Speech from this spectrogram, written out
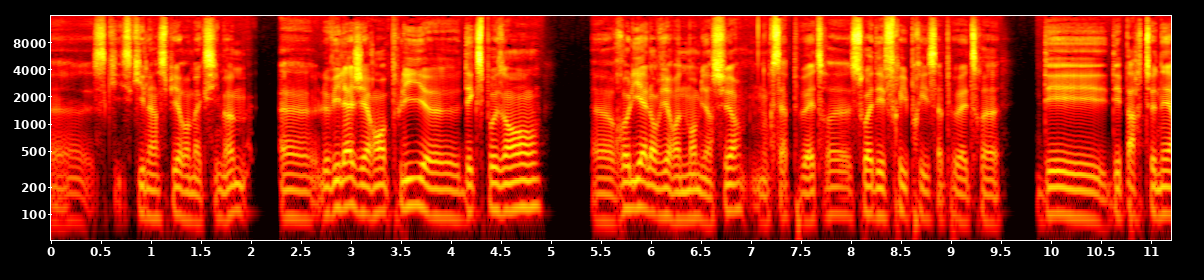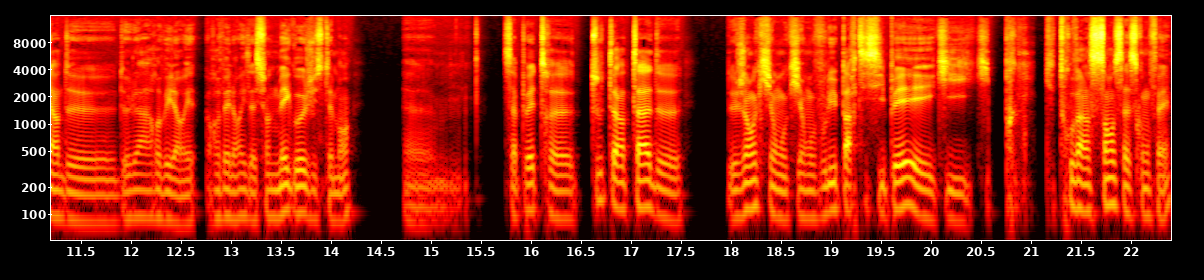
euh, ce qui, ce qui l'inspire au maximum. Euh, le village est rempli euh, d'exposants reliés à l'environnement, bien sûr. Donc ça peut être euh, soit des friperies, ça peut être euh, des, des partenaires de, de la revalori- revalorisation de mégots, justement. Euh, ça peut être euh, tout un tas de, de gens qui ont, qui ont voulu participer et qui, qui, trouvent un sens à ce qu'on fait.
